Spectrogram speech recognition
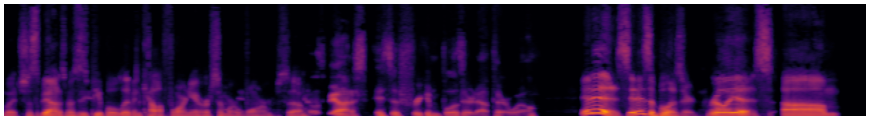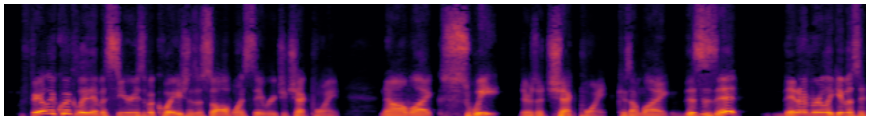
which let's be honest, most of these people live in California or somewhere warm. So And let's be honest, it's a freaking blizzard out there. Will it is. It is a blizzard. It really is. Um, fairly quickly, they have a series of equations to solve once they reach a checkpoint. Now I'm like, sweet, there's a checkpoint because I'm like, this is it. They don't really give us a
